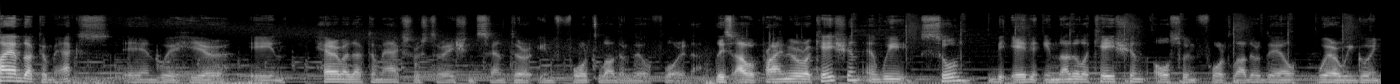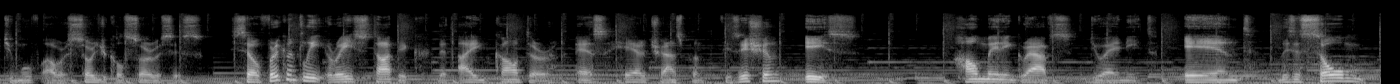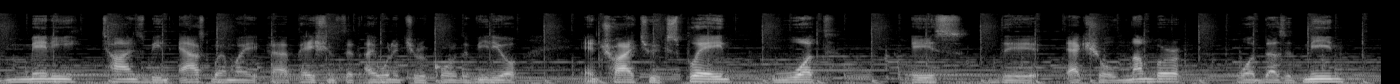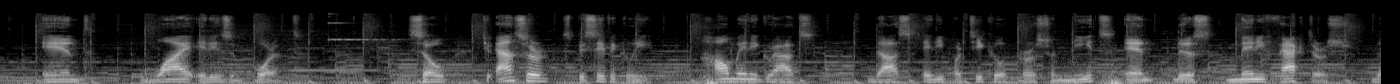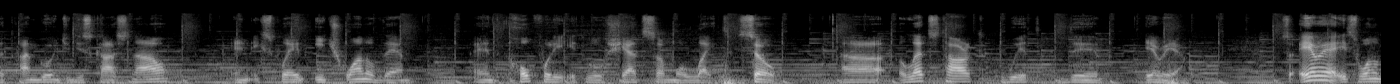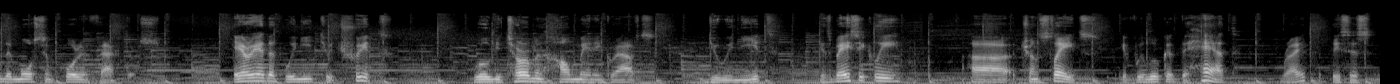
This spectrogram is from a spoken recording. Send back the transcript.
Hi, I'm Dr. Max and we're here in Hair by Dr. Max Restoration Center in Fort Lauderdale, Florida. This is our primary location and we soon be adding another location also in Fort Lauderdale where we're going to move our surgical services. So frequently raised topic that I encounter as hair transplant physician is how many grafts do I need? And this is so many times being asked by my uh, patients that I wanted to record the video and try to explain what is the actual number, what does it mean, and why it is important. So to answer specifically how many grafts does any particular person need and there's many factors that I'm going to discuss now and explain each one of them and hopefully it will shed some more light. So uh, let's start with the area. So area is one of the most important factors. Area that we need to treat will determine how many grafts do we need. It's basically uh, translates if we look at the head, right? This is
